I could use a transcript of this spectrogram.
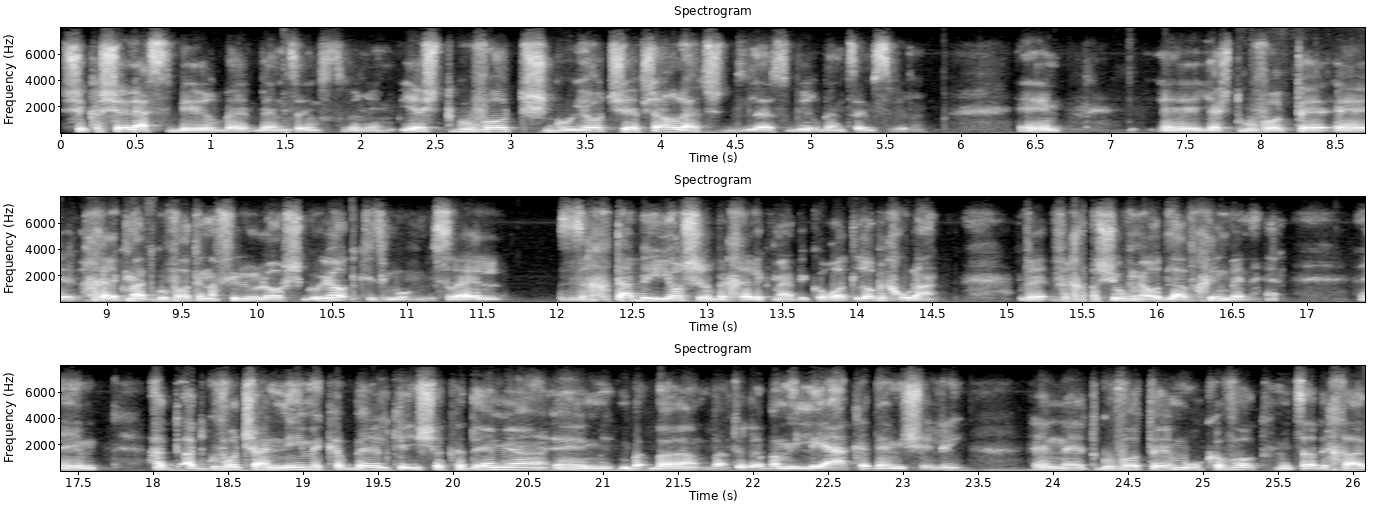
שקשה להסביר באמצעים סבירים. יש תגובות שגויות שאפשר להסביר באמצעים סבירים. אה, יש תגובות, חלק מהתגובות הן אפילו לא שגויות, כי ישראל זכתה ביושר בחלק מהביקורות, לא בכולן, וחשוב מאוד להבחין ביניהן. אמ, התגובות שאני מקבל כאיש אקדמיה, אמ, אתה יודע, במיליה האקדמי שלי, הן אה, תגובות אה, מורכבות. מצד אחד,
